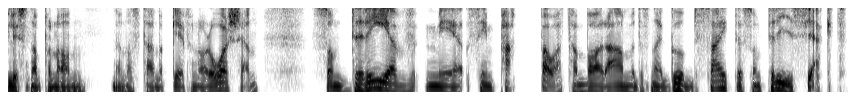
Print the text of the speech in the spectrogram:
lyssnade på någon, någon stand-up-grej för några år sedan som drev med sin pappa och att han bara använde såna här gubbsajter som prisjakt.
